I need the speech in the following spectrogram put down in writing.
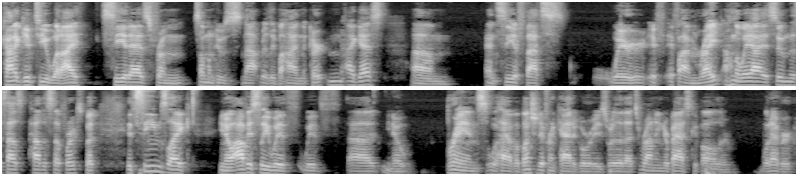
kind of give to you what I see it as from someone who's not really behind the curtain, I guess, um, and see if that's where if if I'm right on the way I assume this how how this stuff works. But it seems like you know, obviously with with uh, you know brands will have a bunch of different categories, whether that's running or basketball or whatever.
